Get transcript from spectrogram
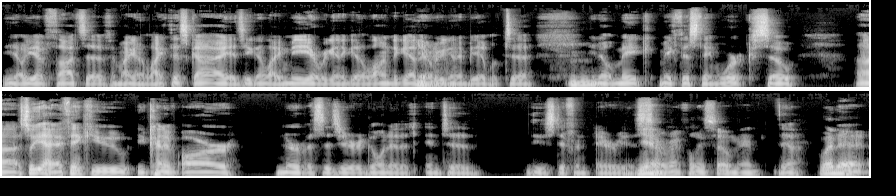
you know, you have thoughts of, am I going to like this guy? Is he going to like me? Are we going to get along together? Are we going to be able to, Mhm. you know, make, make this thing work? So, uh, so yeah, I think you, you kind of are nervous as you're going into, into these different areas. Yeah, So, rightfully so, man. Yeah. What uh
